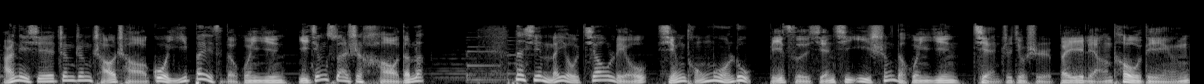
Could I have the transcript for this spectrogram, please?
而那些争争吵吵过一辈子的婚姻，已经算是好的了。那些没有交流、形同陌路、彼此嫌弃一生的婚姻，简直就是悲凉透顶。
